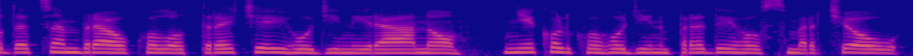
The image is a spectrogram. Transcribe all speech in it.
decembra okolo 3. hodiny ráno, niekoľko hodín pred jeho smrťou.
